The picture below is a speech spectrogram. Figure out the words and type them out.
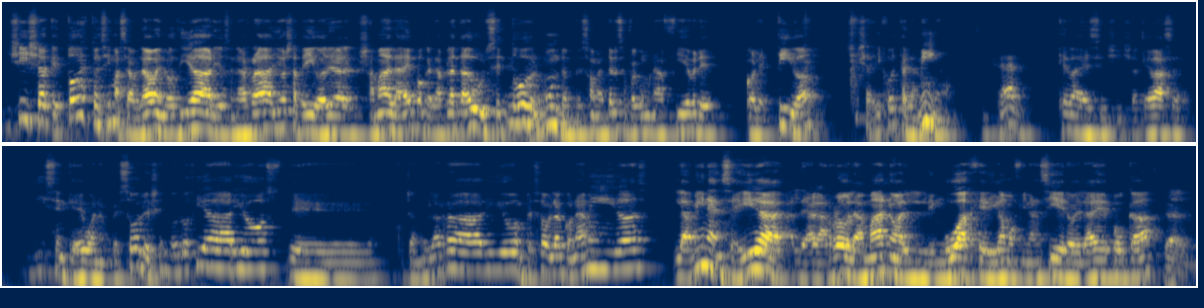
Y Gilla, que todo esto encima se hablaba en los diarios, en la radio, ya te digo, era llamada la época de la plata dulce, todo el mundo empezó a meterse, fue como una fiebre colectiva. Gilla dijo, esta es la mía. Claro. ¿Qué va a decir Gilla? ¿Qué va a hacer? Dicen que, bueno, empezó leyendo los diarios, eh, escuchando la radio, empezó a hablar con amigas. La mina enseguida le agarró la mano al lenguaje, digamos, financiero de la época. Claro.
